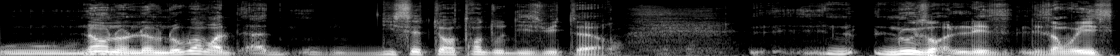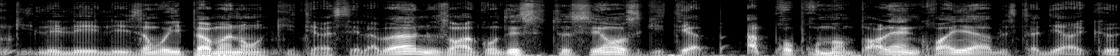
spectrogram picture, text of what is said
ou- non, non, le 9 novembre à 17h30 ou 18h. Nous, les, envoyés, permanents qui étaient restés là-bas nous ont raconté cette séance qui était à, proprement parler incroyable. C'est-à-dire que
